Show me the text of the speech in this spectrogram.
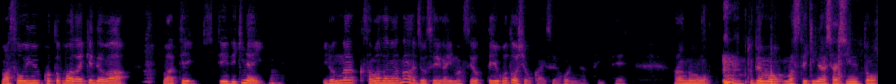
まあ、そういう言葉だけでは、まあ、定規定できないうん、いろんなさまざまな女性がいますよっていうことを紹介する本になっていて、あの とても、まあ、素敵な写真と、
